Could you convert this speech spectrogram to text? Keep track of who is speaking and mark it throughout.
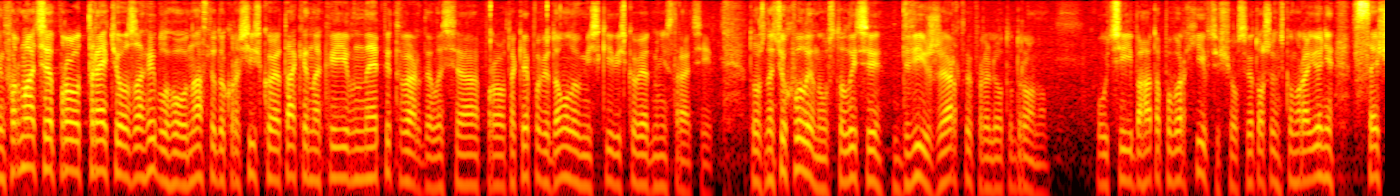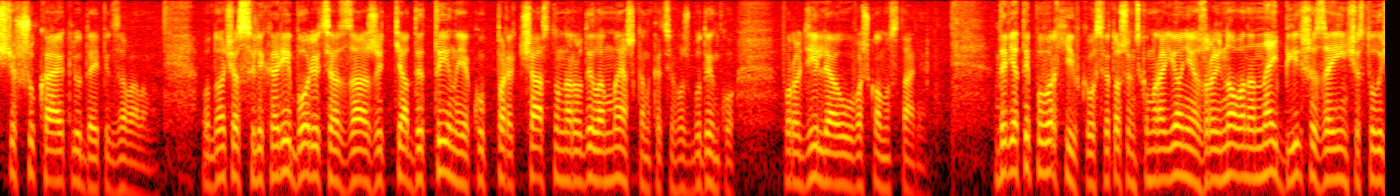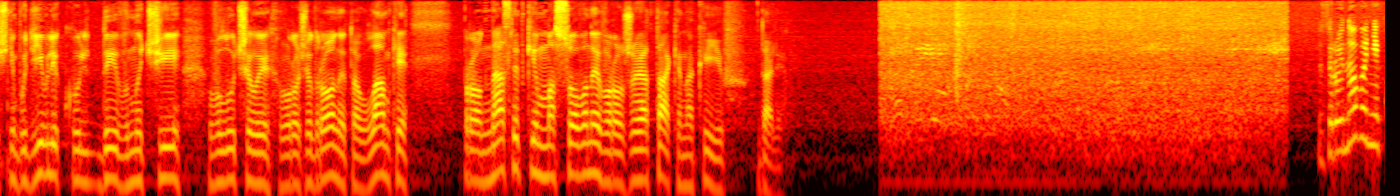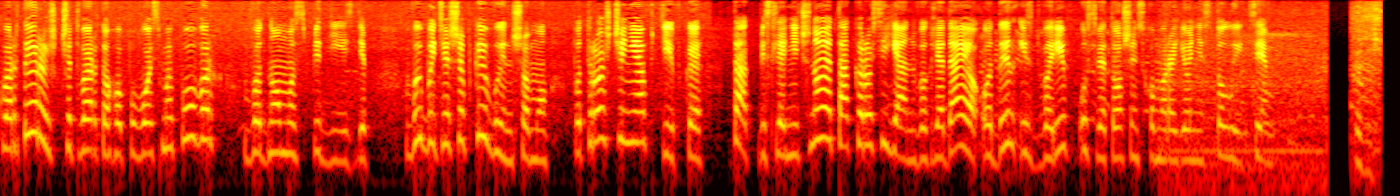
Speaker 1: Інформація про третього загиблого унаслідок російської атаки на Київ не підтвердилася. Про таке повідомили в міській військовій адміністрації. Тож на цю хвилину у столиці дві жертви прильоту дрону. У цій багатоповерхівці, що у Святошинському районі, все ще шукають людей під завалами. Водночас лікарі борються за життя дитини, яку передчасно народила мешканка цього ж будинку. Породілля у важкому стані. Дев'ятиповерхівка у Святошинському районі зруйнована найбільше за інші столичні будівлі, куди вночі влучили ворожі дрони та уламки. Про наслідки масованої ворожої атаки на Київ далі.
Speaker 2: Зруйновані квартири з 4 по 8 поверх в одному з під'їздів. Вибиті шибки в іншому, потрощені автівки. Так, після нічної атаки росіян виглядає один із дворів у Святошинському районі столиці.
